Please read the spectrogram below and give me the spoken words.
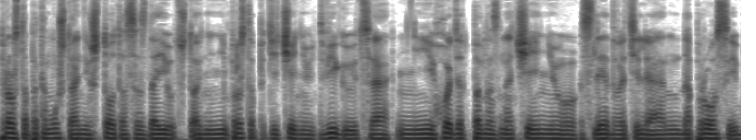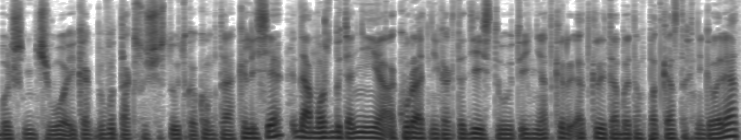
просто потому что они что-то создают, что они не просто по течению двигаются, не ходят по назначению следователя на допросы и больше ничего, и как бы вот так существуют в каком-то колесе. Да, может быть, они аккуратнее как-то действуют и не откры- открыто об этом в подкастах не говорят,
